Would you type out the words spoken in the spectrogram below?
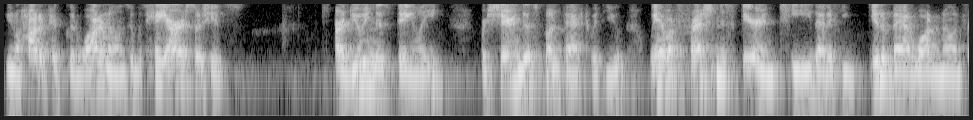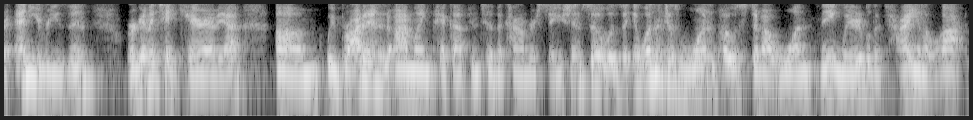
you know how to pick good watermelons. It was hey, our associates are doing this daily. We're sharing this fun fact with you. We have a freshness guarantee that if you get a bad watermelon for any reason, we're going to take care of you. Um, we brought in online pickup into the conversation, so it was it wasn't just one post about one thing. We were able to tie in a lot.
